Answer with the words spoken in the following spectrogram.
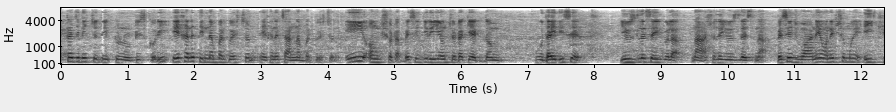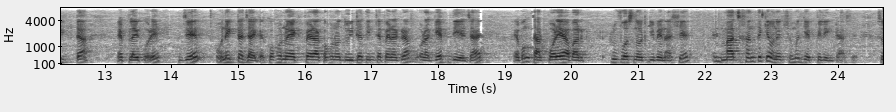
একটা জিনিস যদি একটু নোটিস করি, এখানে তিন নাম্বার কোয়েশ্চন এখানে চার নাম্বার কোয়েশ্চন এই অংশটা বেসিকের এই অংশটা কি একদম হুদাই দিছে? ইউজলেস এইগুলা? না, আসলে ইউজলেস না। পেসেজ ওয়ানে অনেক সময় এই ট্রিকটা অ্যাপ্লাই করে যে অনেকটা জায়গা, কখনো এক প্যারা, কখনো দুইটা, তিনটা প্যারাগ্রাফ ওরা গ্যাপ দিয়ে যায় এবং তারপরে আবার ট্রুফস নোট গিভেন আসে। মাঝখান থেকে অনেক সময় গ্যাপ ফিলিংটা আসে। সো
